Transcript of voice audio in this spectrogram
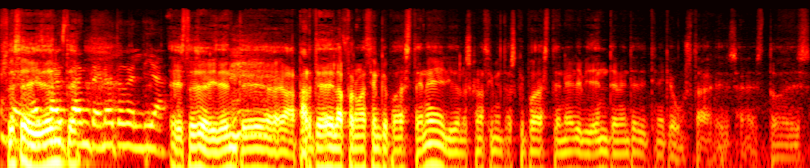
Esto es evidente. bastante, ¿no? Todo el día. Esto es evidente, aparte de la formación que puedas tener y de los conocimientos que puedas tener, evidentemente te tiene que gustar. O sea, esto es,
